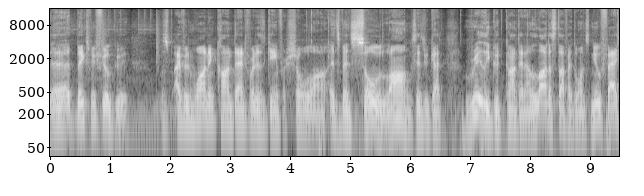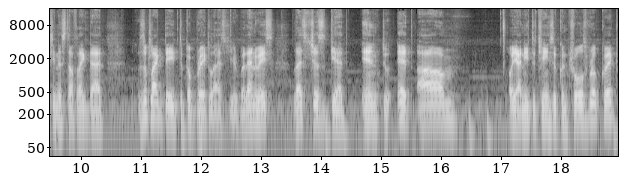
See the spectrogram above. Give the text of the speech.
Uh, it makes me feel good. I've been wanting content for this game for so long. It's been so long since we got really good content. A lot of stuff at once. New fashion and stuff like that. It looked like they took a break last year. But anyways, let's just get into it. Um, Oh yeah, I need to change the controls real quick.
